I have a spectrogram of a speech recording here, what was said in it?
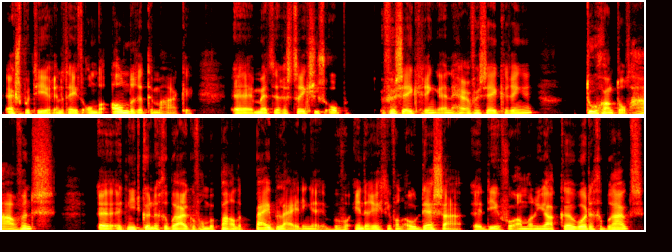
exporteren. En dat heeft onder andere te maken met de restricties op verzekeringen en herverzekeringen, toegang tot havens, uh, het niet kunnen gebruiken van bepaalde pijpleidingen in de richting van Odessa, uh, die voor ammoniak uh, worden gebruikt.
